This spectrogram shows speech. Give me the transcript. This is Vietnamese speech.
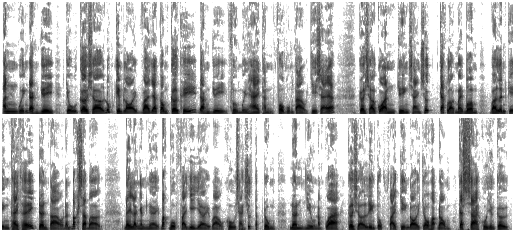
Anh Nguyễn Đăng Duy, chủ cơ sở đúc kim loại và gia công cơ khí Đăng Duy, phường 12, thành phố Vũng Tàu chia sẻ, cơ sở của anh chuyên sản xuất các loại máy bơm và linh kiện thay thế trên tàu đánh bắt xa bờ. Đây là ngành nghề bắt buộc phải di dời vào khu sản xuất tập trung, nên nhiều năm qua, cơ sở liên tục phải chuyển đổi chỗ hoạt động cách xa khu dân cư.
